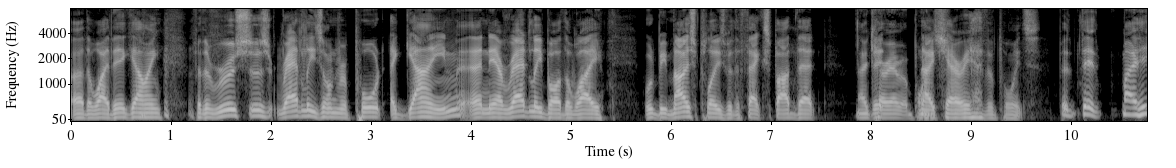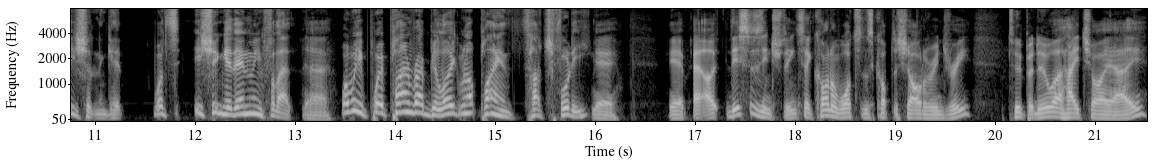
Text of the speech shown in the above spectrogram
uh, the way they're going. for the Roosters, Radley's on report again. Uh, now, Radley, by the way, would be most pleased with the fact, Spud, that No carryover points. No carryover points. But mate, he shouldn't get what's he shouldn't get anything for that. No. Well, we we're playing rugby league. We're not playing touch footy. Yeah. Yeah. Uh, uh, this is interesting. So Connor Watson's copped a shoulder injury. Tupouniua, HIA.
